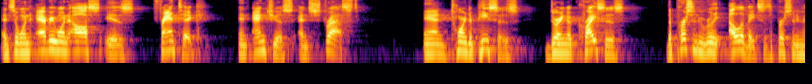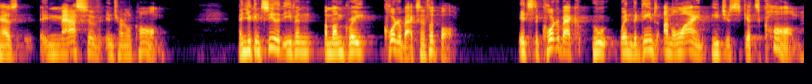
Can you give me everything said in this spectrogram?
And so when everyone else is frantic and anxious and stressed and torn to pieces during a crisis, the person who really elevates is the person who has a massive internal calm. And you can see that even among great quarterbacks in football. It's the quarterback who, when the game's on the line, he just gets calm.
